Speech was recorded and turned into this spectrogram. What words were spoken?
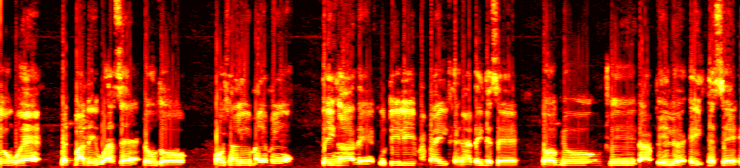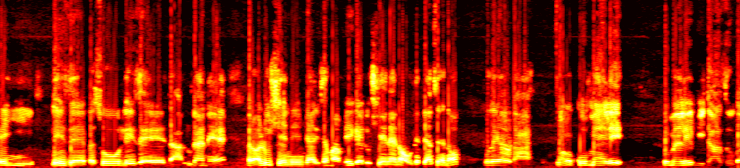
တုံခွဲမတ်ပါတိတ်ဝက်ဆက်လုံးစုံမောင်ဆန်လေးမယမဲ 350ကိုတေးလေးမပိုက်ခင်က330တော့ပြုံးထွေးကဘေးလွယ်အိတ်20အင်ကြီး40ပစိုး40ဒါလူတန်းတယ်အဲ့တော့အလူရှင်တွေအများကြီးဆက်မှာမိခဲ့လို့ရှင်လဲနော်ဦးလေးပြန်ဆက်နော်ကိုခဲ့တော့ဒါနော်ကိုမန်လေးကိုမန်လေးမိသားစုက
